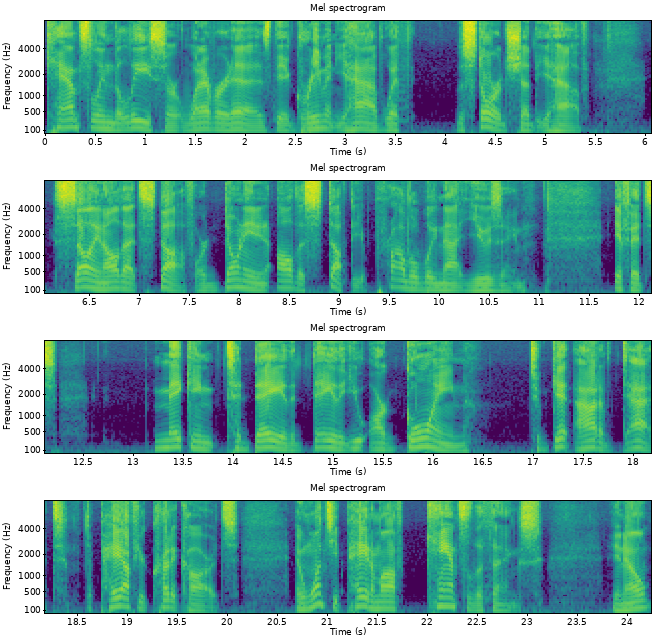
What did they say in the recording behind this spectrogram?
canceling the lease or whatever it is, the agreement you have with the storage shed that you have. Selling all that stuff or donating all the stuff that you're probably not using. If it's making today the day that you are going to get out of debt, to pay off your credit cards. And once you paid them off, cancel the things. You know,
